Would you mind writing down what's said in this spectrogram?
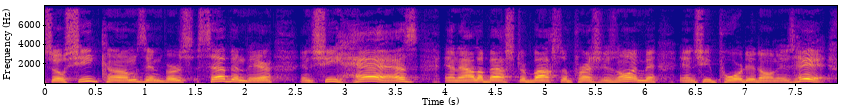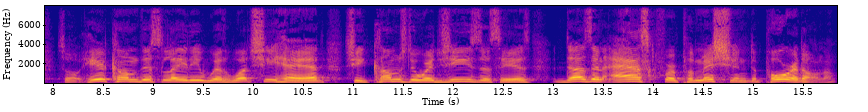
so she comes in verse 7 there, and she has an alabaster box of precious ointment, and she poured it on his head. So here come this lady with what she had. She comes to where Jesus is, doesn't ask for permission to pour it on him,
